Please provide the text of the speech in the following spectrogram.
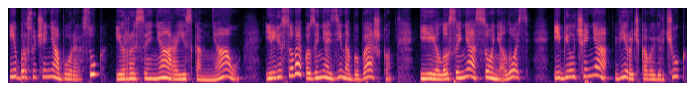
і борсученя Боре Сук, і рисеня Раїска Мняу, і лісове козеня Зіна Бебешко, і лосеня Соня Лось, і білченя Вірочка Вивірчук,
